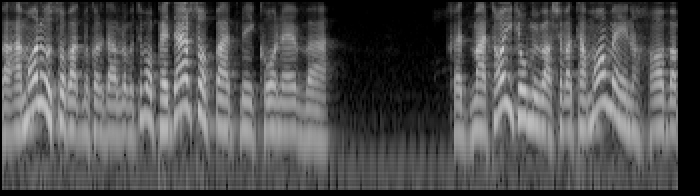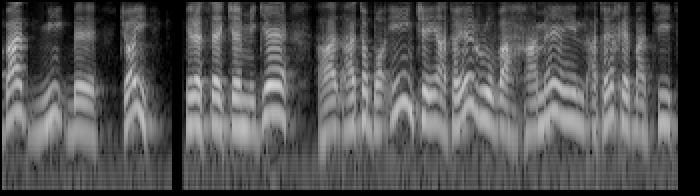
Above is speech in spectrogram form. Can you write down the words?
و اعمال او صحبت می‌کنه در رابطه با پدر صحبت می‌کنه و خدمت هایی که او میبخشه و تمام اینها و بعد می به جایی می‌رسه که میگه حتی با این که این عطای رو و همه این عطای خدمتی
